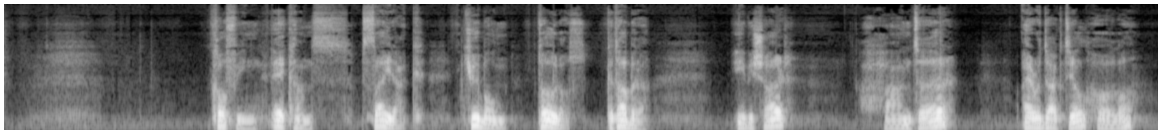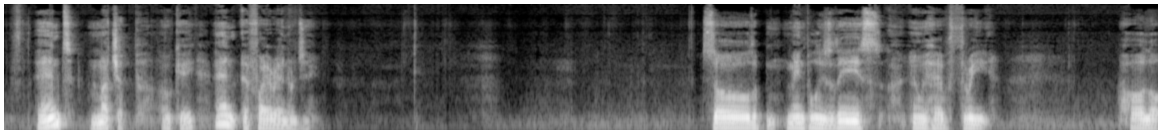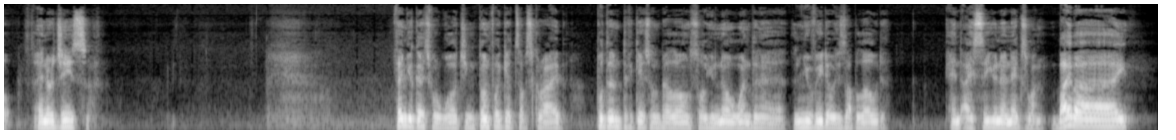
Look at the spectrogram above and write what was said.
Koffing, Ekans, Psyduck, Cubone, Tauros, Kadabra, Ivysaur, Haunter, Aerodactyl, Holo, and Machop. Okay, and a Fire Energy. So the main pool is this, and we have three holo energies. Thank you guys for watching. Don't forget to subscribe. Put the notification bell on so you know when the new video is uploaded. And I see you in the next one. Bye bye.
